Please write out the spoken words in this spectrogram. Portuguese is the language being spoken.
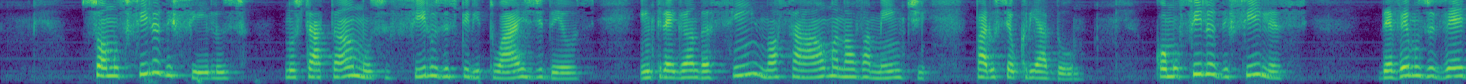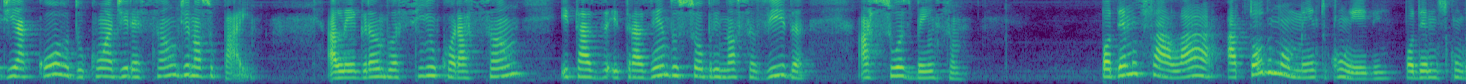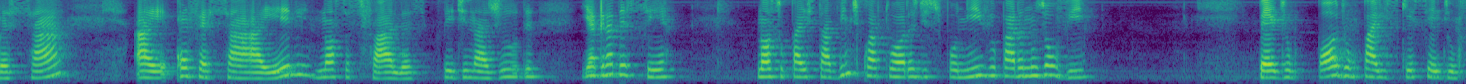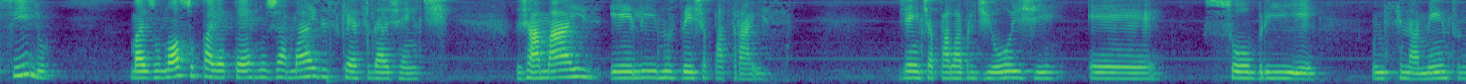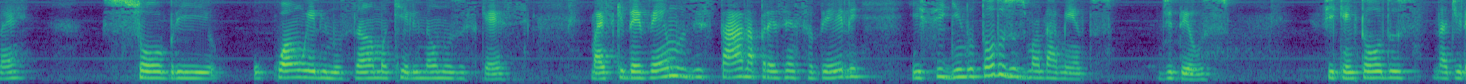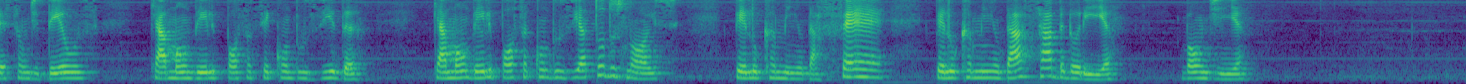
Somos filhas e filhos, nos tratamos filhos espirituais de Deus, entregando assim nossa alma novamente para o seu Criador. Como filhos e filhas, devemos viver de acordo com a direção de nosso Pai, alegrando assim o coração e, trazendo sobre nossa vida as suas bênçãos. Podemos falar a todo momento com Ele, podemos conversar, a, confessar a Ele nossas falhas, pedindo ajuda e agradecer. Nosso Pai está 24 horas disponível para nos ouvir. Pede um, pode um pai esquecer de um filho, mas o nosso Pai eterno jamais esquece da gente. Jamais ele nos deixa para trás. Gente, a palavra de hoje é sobre o ensinamento, né? Sobre o quão ele nos ama, que ele não nos esquece, mas que devemos estar na presença dele e seguindo todos os mandamentos de Deus. Fiquem todos na direção de Deus, que a mão dele possa ser conduzida, que a mão dele possa conduzir a todos nós pelo caminho da fé, pelo caminho da sabedoria. Bom dia.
